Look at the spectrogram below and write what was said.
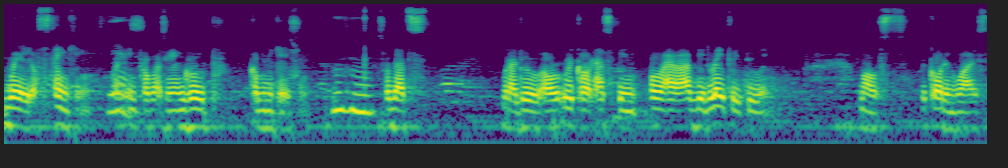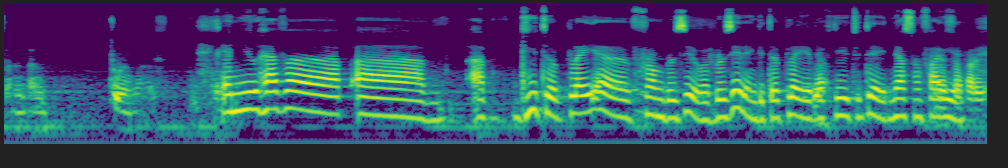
way of thinking yes. when improvising and group communication. Mm-hmm. So that's what I do, or record has been, or I've been lately doing most, recording wise and, and touring wise. And you have a, a, a, guitar player from Brazil, a Brazilian guitar player yeah. with you today, Nelson Faria. Nelson Faria.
